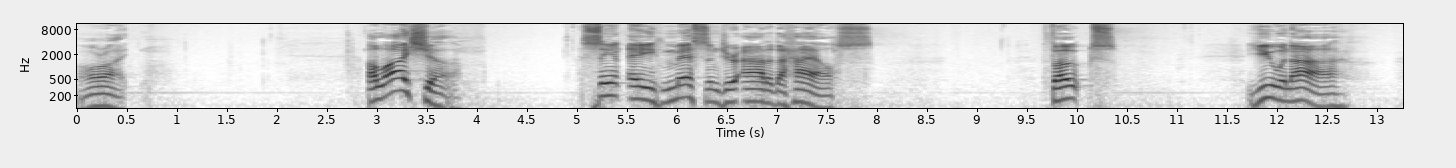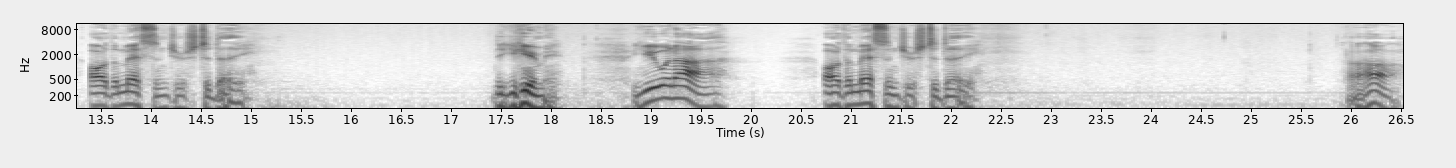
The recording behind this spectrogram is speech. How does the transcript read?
All right. Elisha sent a messenger out of the house. Folks, you and I are the messengers today. Do you hear me? You and I are the messengers today. Aha.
